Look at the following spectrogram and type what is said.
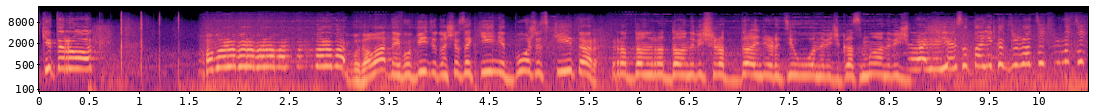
Скитерок! Абара, бара, бара, бара, бара, бара. Его, Да ладно, его видит, он сейчас закинет. Боже, скитер! Радан Раданович, Радан Родионович, Газманович. Ай-яй-яй, сатаника, сжираться, сжираться,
